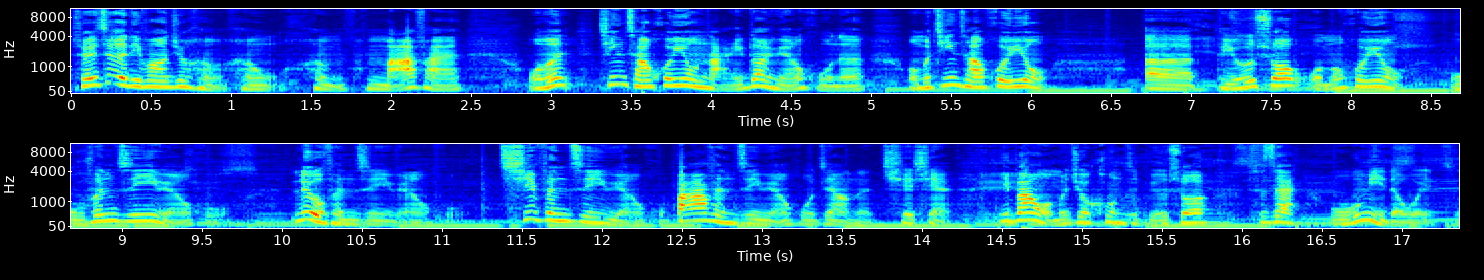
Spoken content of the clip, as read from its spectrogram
所以这个地方就很很很很麻烦。我们经常会用哪一段圆弧呢？我们经常会用，呃，比如说我们会用五分之一圆弧、六分之一圆弧、七分之一圆弧、八分之一圆弧这样的切线。一般我们就控制，比如说是在五米的位置，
